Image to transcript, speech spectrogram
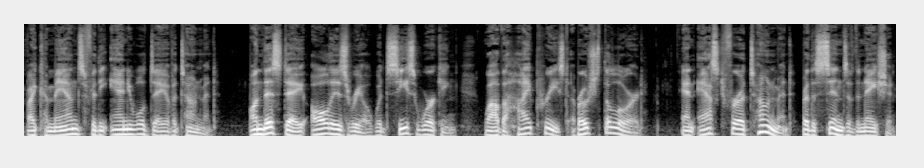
by commands for the annual Day of Atonement. On this day, all Israel would cease working while the high priest approached the Lord and asked for atonement for the sins of the nation.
